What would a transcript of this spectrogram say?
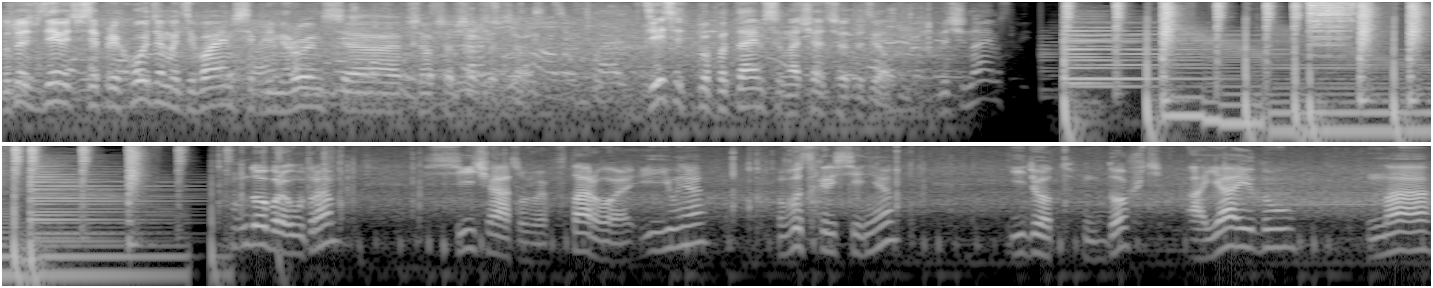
Ну, то есть в 9 все приходим, одеваемся, гримируемся, все, 10 попытаемся начать все это делать. Начинаем. Доброе утро. Сейчас уже 2 июня, воскресенье. Идет дождь, а я иду на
